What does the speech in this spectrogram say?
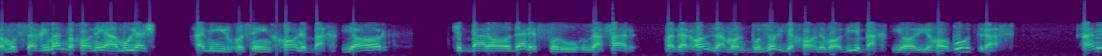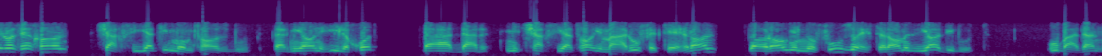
و مستقیما به خانه عمویش امیر حسین خان بختیار که برادر فروغ زفر و در آن زمان بزرگ خانواده بختیاری ها بود رفت. امیر حسین خان شخصیتی ممتاز بود. در میان ایل خود و در شخصیت های معروف تهران دارای نفوذ و احترام زیادی بود. او بعدا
